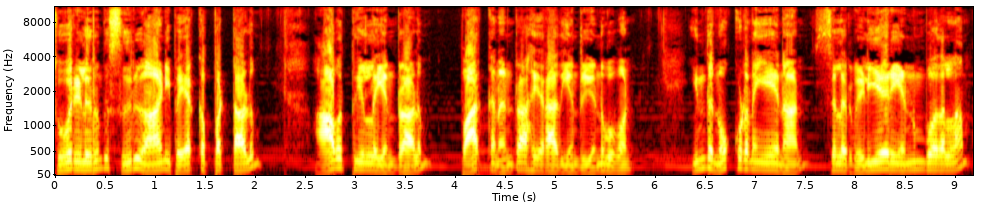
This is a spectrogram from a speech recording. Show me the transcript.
சுவரிலிருந்து சிறு ஆணி பெயர்க்கப்பட்டாலும் ஆபத்து இல்லை என்றாலும் பார்க்க நன்றாக இராது என்று எண்ணுபவன். இந்த நோக்குடனேயே நான் சிலர் வெளியேறி எண்ணும் போதெல்லாம்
